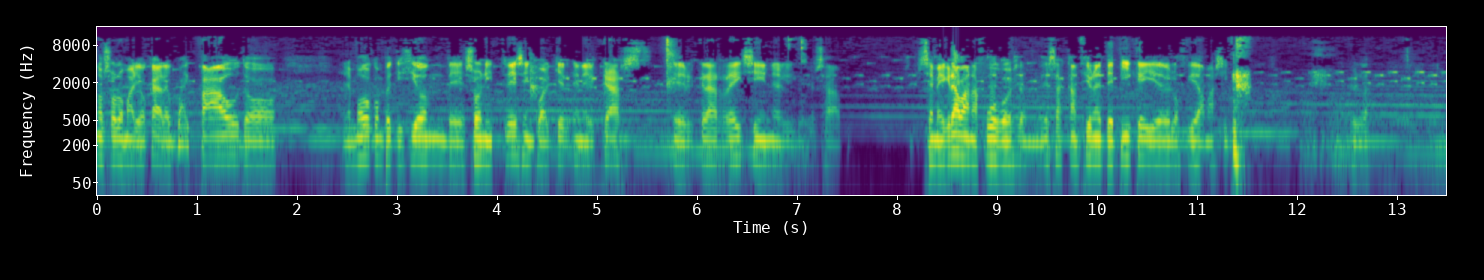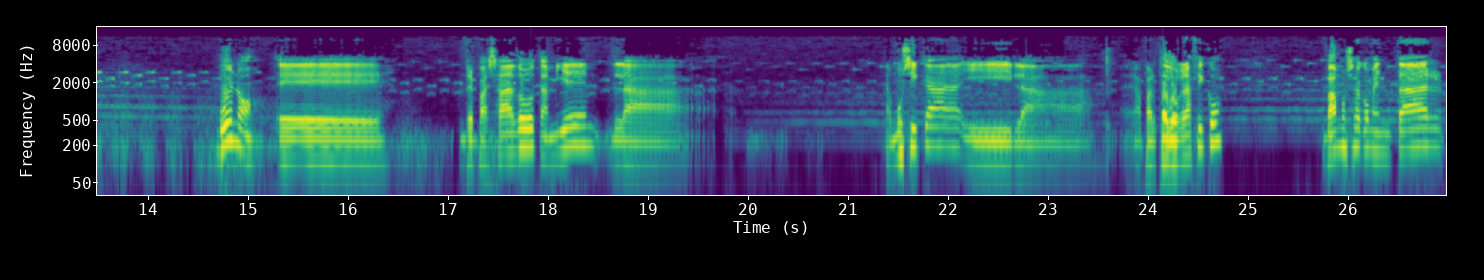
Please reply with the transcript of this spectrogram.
no solo Mario Kart, en Wipeout o en el modo competición de Sonic 3, en cualquier, en el Crash, el Crash Racing, el, o sea, se me graban a fuego esas, esas canciones de pique y de velocidad máxima. Verdad. Bueno, eh, repasado también la la música y la el apartado gráfico. Vamos a comentar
